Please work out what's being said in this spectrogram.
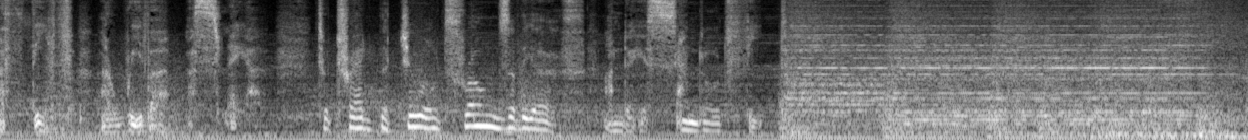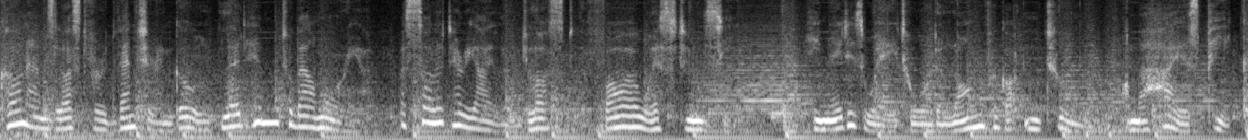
a thief, a reaver, a slayer, to tread the jeweled thrones of the earth under his sandaled feet. Conan's lust for adventure and gold led him to Balmoria, a solitary island lost to the far western sea. He made his way toward a long-forgotten tomb on the highest peak,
